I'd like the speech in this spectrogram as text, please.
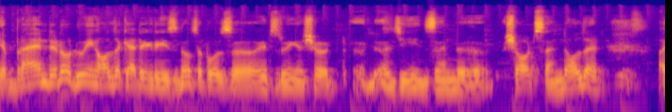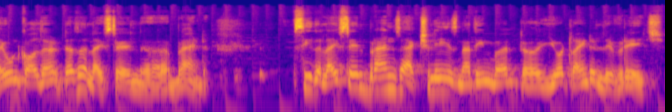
a brand, you know, doing all the categories, you know, suppose uh, it's doing a shirt, uh, jeans, and uh, shorts, and all that. Yes. I won't call that as a lifestyle brand. See, the lifestyle brands actually is nothing but you're trying to leverage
